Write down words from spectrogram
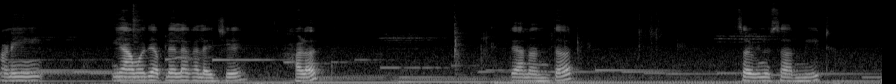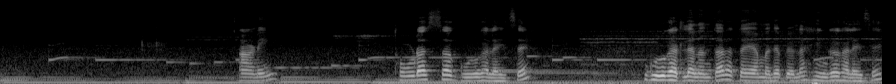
आणि यामध्ये आपल्याला घालायची आहे हळद त्यानंतर चवीनुसार मीठ आणि थोडासा गूळ घालायचं. आहे गूळ घातल्यानंतर आता यामध्ये आपल्याला हिंग घालायचं. आहे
